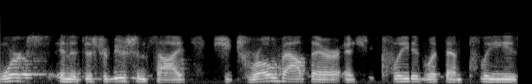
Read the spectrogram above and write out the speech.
works in the distribution side. She drove out there and she pleaded with them, please,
